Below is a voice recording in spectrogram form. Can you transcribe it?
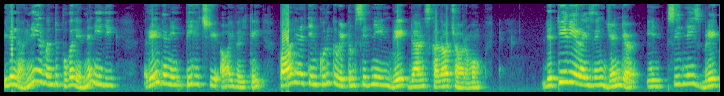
இதில் அந்நியர் வந்து புகழ் என்ன நீதி? ரேகனின் பிஹெச்டி ஆய்வறிக்கை பாலினத்தின் குறுக்கு வெட்டும் சிட்னியின் பிரேக் டான்ஸ் கலாச்சாரமும். Deterritorialising gender in Sydney's break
